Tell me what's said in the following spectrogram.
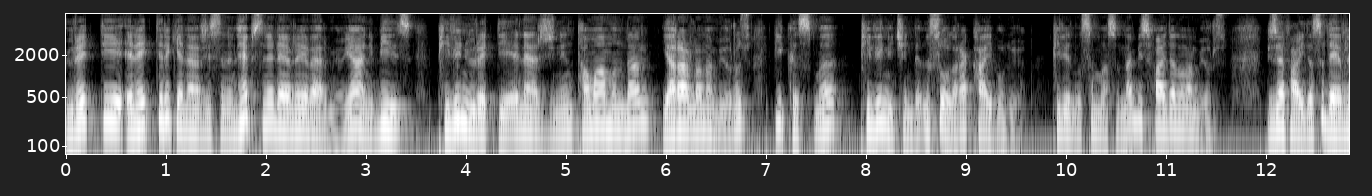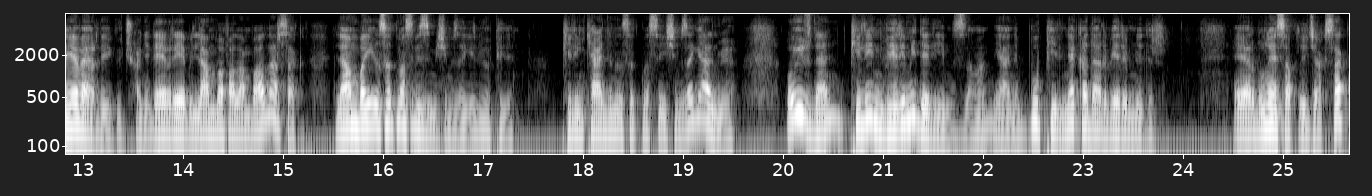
ürettiği elektrik enerjisinin hepsini devreye vermiyor. Yani biz pilin ürettiği enerjinin tamamından yararlanamıyoruz. Bir kısmı pilin içinde ısı olarak kayboluyor. Pilin ısınmasından biz faydalanamıyoruz. Bize faydası devreye verdiği güç. Hani devreye bir lamba falan bağlarsak lambayı ısıtması bizim işimize geliyor pilin. Pilin kendini ısıtması işimize gelmiyor. O yüzden pilin verimi dediğimiz zaman yani bu pil ne kadar verimlidir? Eğer bunu hesaplayacaksak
